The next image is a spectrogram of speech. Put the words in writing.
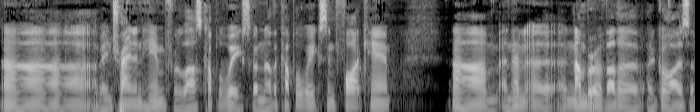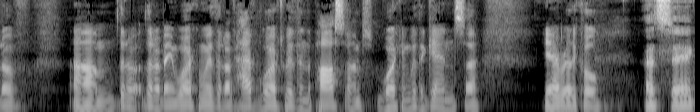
uh, I've been training him for the last couple of weeks. Got another couple of weeks in fight camp, um, and then a, a, number of other uh, guys that I've um, that, I, that I've been working with that I've have worked with in the past that I'm working with again. So yeah, really cool. That's sick.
